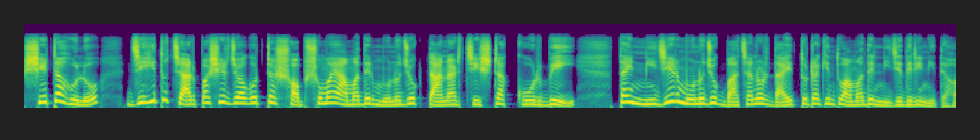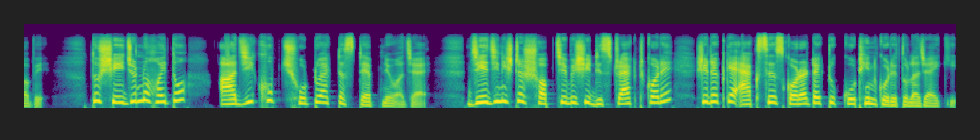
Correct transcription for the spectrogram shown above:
সেটা হলো যেহেতু চারপাশের জগৎটা সবসময় আমাদের মনোযোগ টানার চেষ্টা করবেই তাই নিজের মনোযোগ বাঁচানোর দায়িত্বটা কিন্তু আমাদের নিজেদেরই নিতে হবে। তো সেই জন্য হয়তো আজই খুব ছোট একটা স্টেপ নেওয়া যায়। যে জিনিসটা সবচেয়ে বেশি ডিস্ট্র্যাক্ট করে সেটাকে অ্যাক্সেস করাটা একটু কঠিন করে তোলা যায় কি?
